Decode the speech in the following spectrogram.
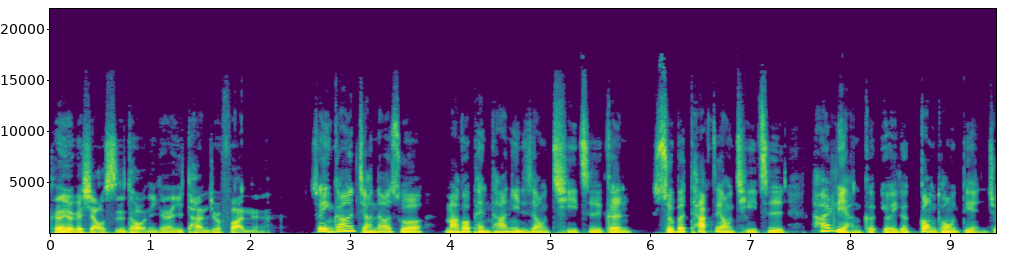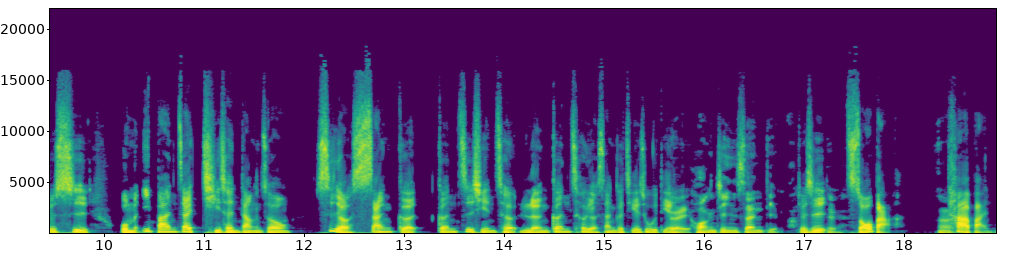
可能有个小石头，你可能一弹就翻了。所以你刚刚讲到说，Marco Pantani 的这种骑姿跟 Super Tuck 这种骑姿，它两个有一个共通点，就是我们一般在骑乘当中是有三个跟自行车人跟车有三个接触点，对，黄金三点嘛，就是手把、踏板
